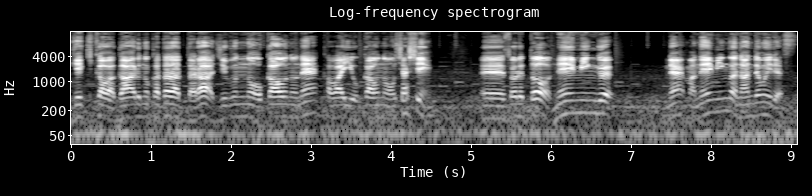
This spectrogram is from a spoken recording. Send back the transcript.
激川ガールの方だったら、自分のお顔のね、可愛いお顔のお写真、えー、それと、ネーミング。ね、まあ、ネーミングは何でもいいです。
